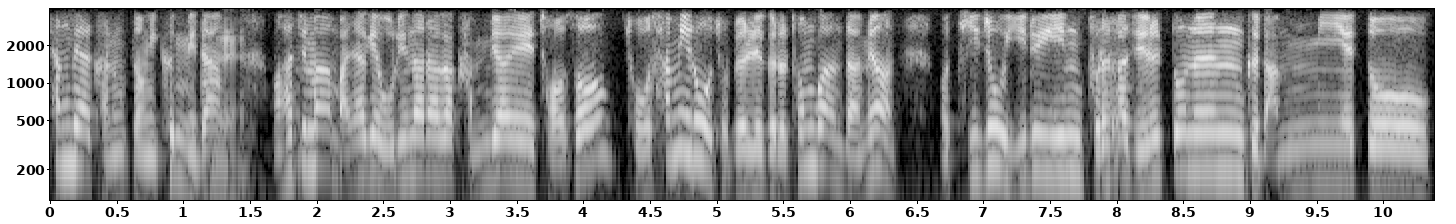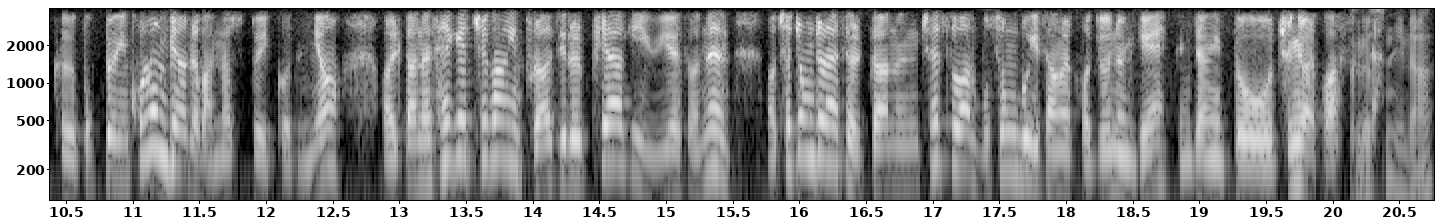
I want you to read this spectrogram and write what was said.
상대할 가능성이 큽니다. 네. 어, 하지만 만약에 우리나라가 감비아에 져서 조 3위로 조별리그를 통과한다면 어, D조 1위인 브라질 또는 그 남미의 또 그 복병인 콜롬비아를 만날 수도 있거든요. 어, 일단은 세계 최강인 브라질을 피하기 위해서는 어, 최종전에서 일단은 최소한 무승부 이상을 거두는 게 굉장히 또 중요할 것 같습니다. 그렇습니다.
